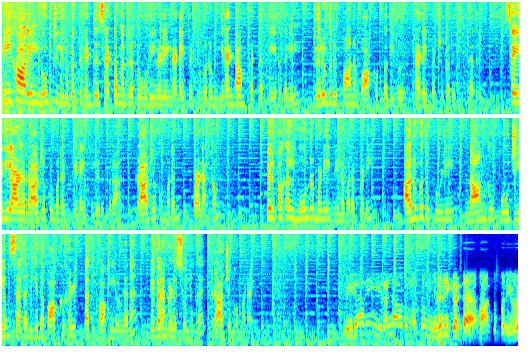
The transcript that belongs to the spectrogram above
பீகாரில் நூற்று இருபத்தி ரெண்டு சட்டமன்ற தொகுதிகளில் நடைபெற்று வரும் இரண்டாம் கட்ட தேர்தலில் விறுவிறுப்பான வாக்குப்பதிவு நடைபெற்று வருகின்றது. செய்தியாளர் ராஜகுமரன் இணைப்பில் இருக்கிறார். ராஜகுமரன் வணக்கம். பிற்பகல் மூன்று மணி நிலவரப்படி அறுபது புள்ளி நான்கு பூஜ்ஜியம் சதவிகித வாக்குகள் பதிவாகியுள்ளன. விவரங்களை சொல்லுங்க ராஜகுமரன். பீகாரின் இரண்டாவது மற்றும் இறுதிக்கட்ட வாக்குப்பதிவு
